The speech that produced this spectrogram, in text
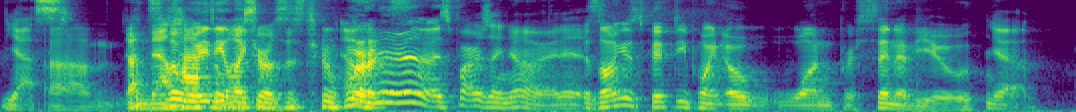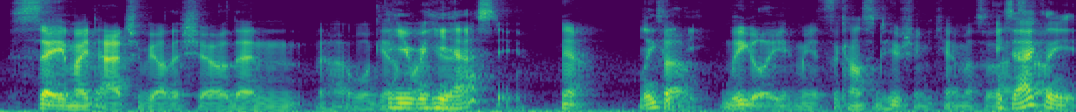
Yes. Um, And that's the way the electoral listen. system Oh, works. no, no, no. As far as I know, it is. As long as fifty point oh one percent of you yeah. say my dad should be on the show, then uh, we'll get him He he has to Yeah. legally. So legally, I mean, it's the Constitution. You can't mess with that exactly.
